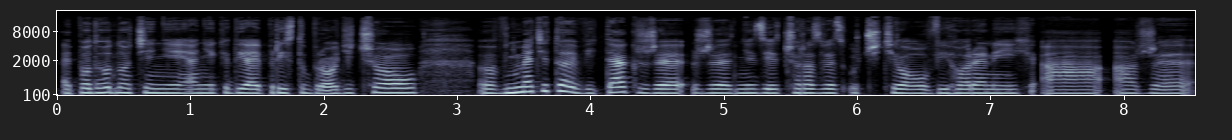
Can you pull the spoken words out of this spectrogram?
aj podhodnotenie a niekedy aj prístup rodičov. Vnímate to aj vy tak, že, že dnes je čoraz viac učiteľov vyhorených a, a že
